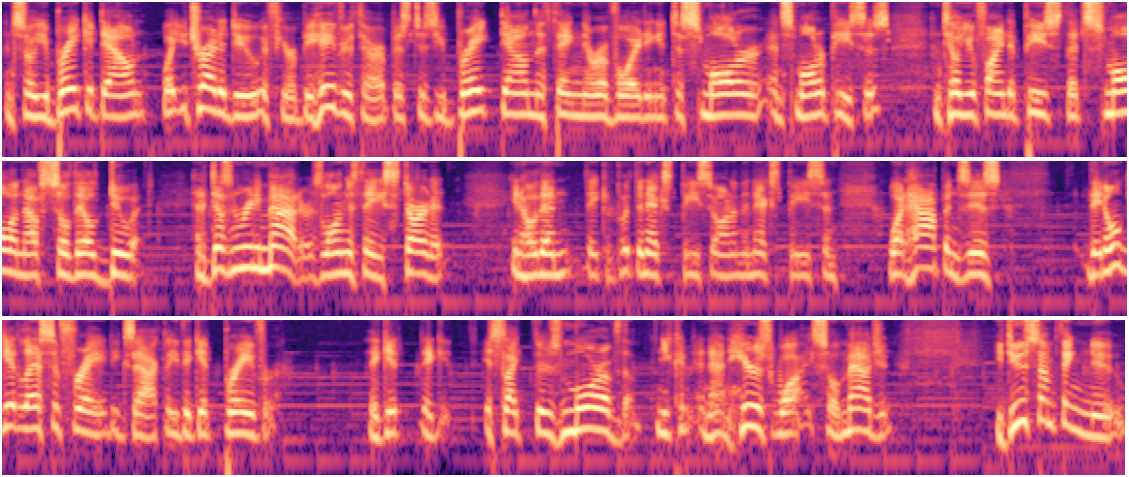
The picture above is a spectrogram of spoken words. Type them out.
And so you break it down. What you try to do if you're a behavior therapist is you break down the thing they're avoiding into smaller and smaller pieces until you find a piece that's small enough so they'll do it. And it doesn't really matter as long as they start it, you know, then they can put the next piece on and the next piece. And what happens is they don't get less afraid exactly, they get braver. They get, they get it's like there's more of them. And you can and here's why. So imagine you do something new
